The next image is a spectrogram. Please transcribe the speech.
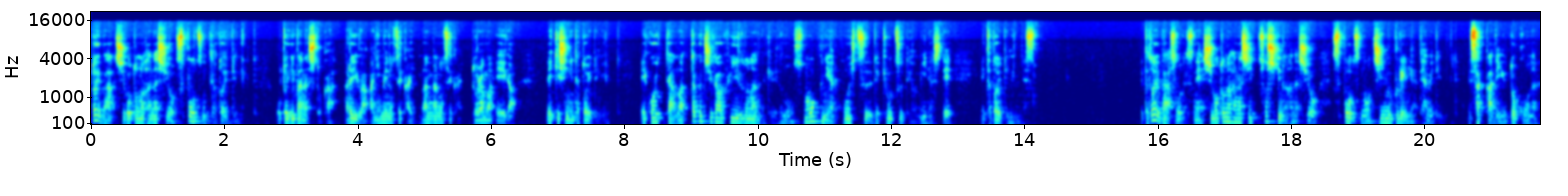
例えば、仕事の話をスポーツに例えてみる。おとぎ話とか、あるいはアニメの世界、漫画の世界、ドラマ、映画、歴史に例えてみる。えこういった全く違うフィールドなんだけれども、その奥にある本質で共通点を見出して、え例えてみるんです。例えばそうですね、仕事の話、組織の話をスポーツのチームプレーに当てはめてみる。サッカーで言うとこうなる。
